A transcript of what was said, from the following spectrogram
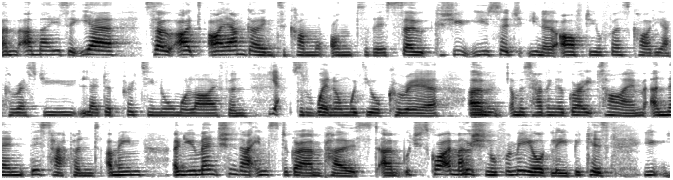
Um, amazing, yeah. So I I am going to come on to this. So because you you said you know after your first cardiac arrest you led a pretty normal life and yeah. sort of went on with your career um, mm. and was having a great time. And then this happened. I mean, and you mentioned that Instagram post, um, which is quite emotional for me, oddly, because you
